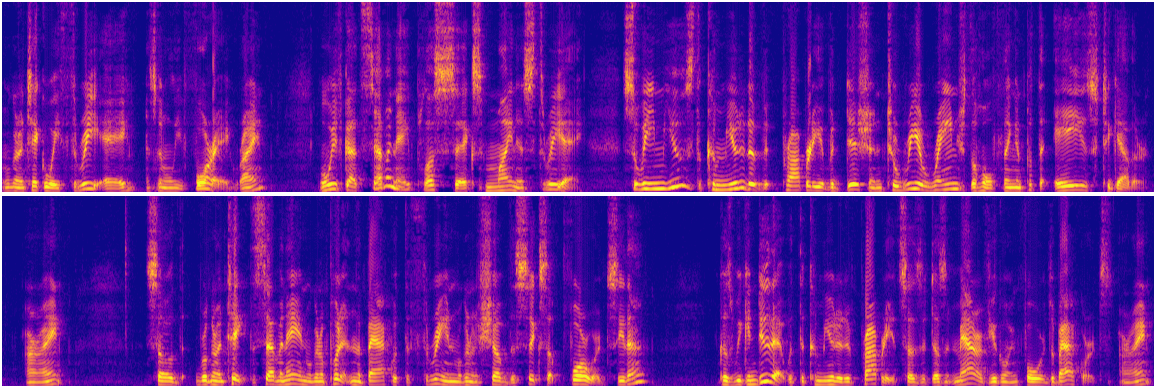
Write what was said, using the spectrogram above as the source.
we're going to take away 3a. It's going to leave 4a, right? Well, we've got 7a plus 6 minus 3a. So we use the commutative property of addition to rearrange the whole thing and put the a's together, all right? So we're going to take the 7a and we're going to put it in the back with the 3 and we're going to shove the 6 up forward. See that? Because we can do that with the commutative property. It says it doesn't matter if you're going forwards or backwards, all right?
